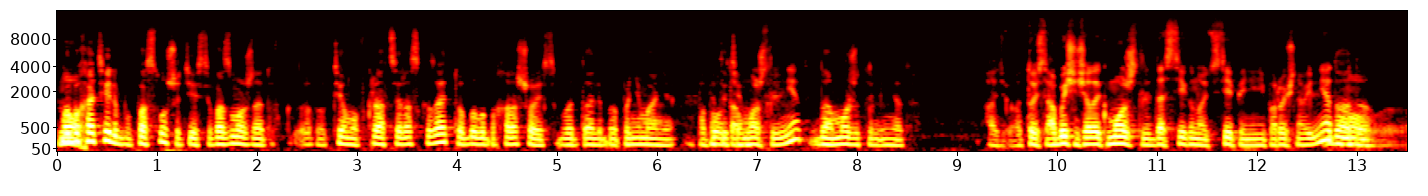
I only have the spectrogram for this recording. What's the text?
Но... Мы бы хотели бы послушать, если возможно эту э, тему вкратце рассказать, то было бы хорошо, если бы вы дали бы понимание. По поводу того, может или нет? Да, может или нет. А, то есть обычный человек может ли достигнуть степени непорочного или нет? Да, но да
